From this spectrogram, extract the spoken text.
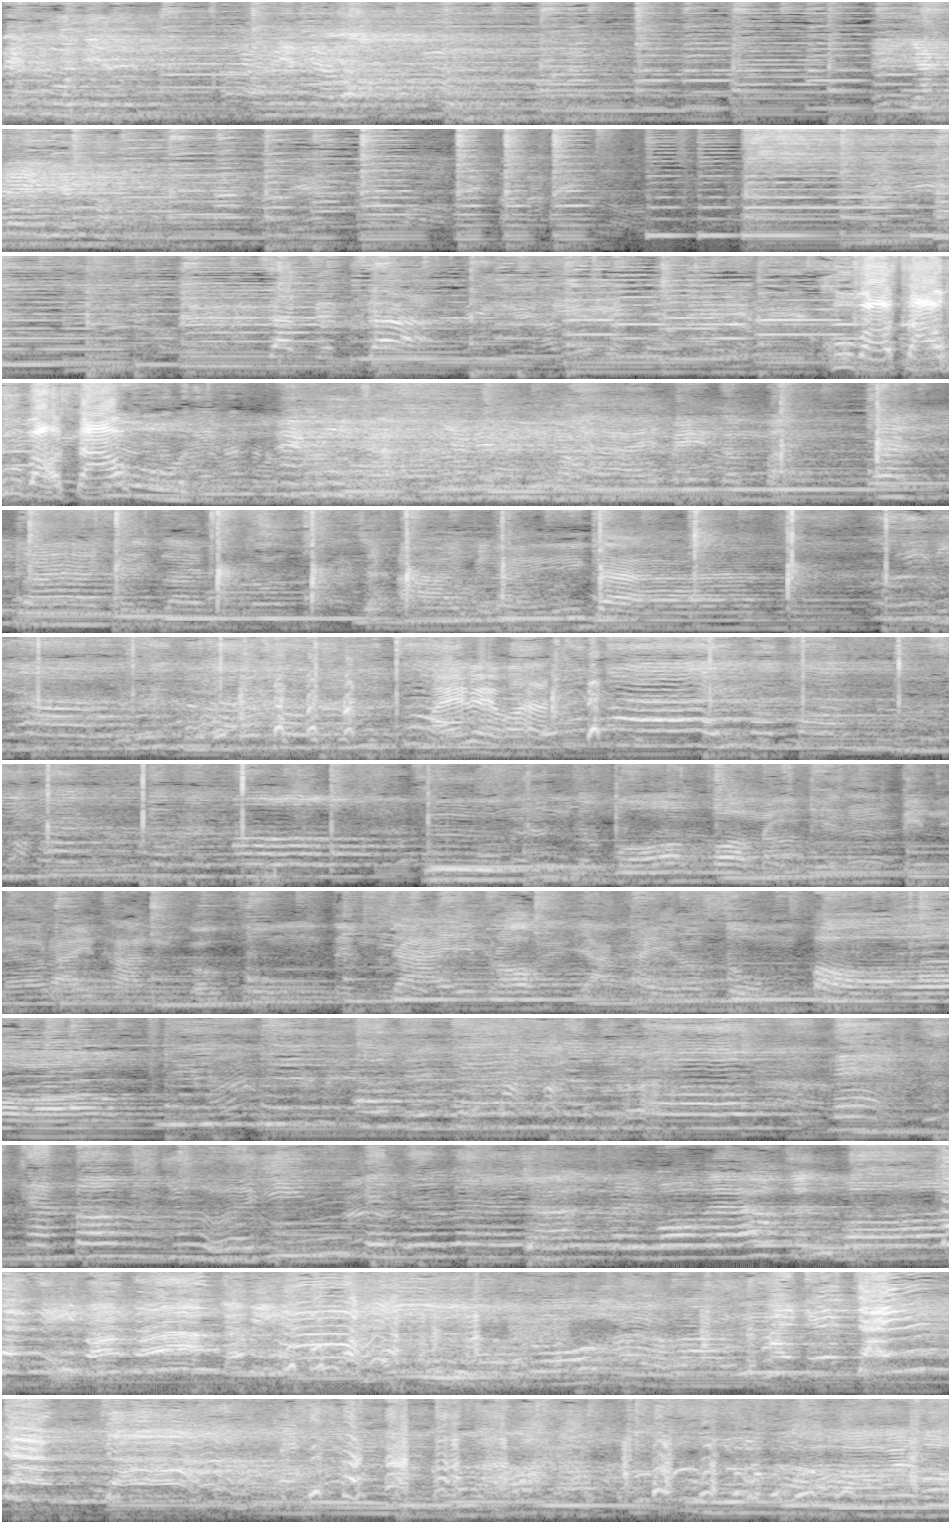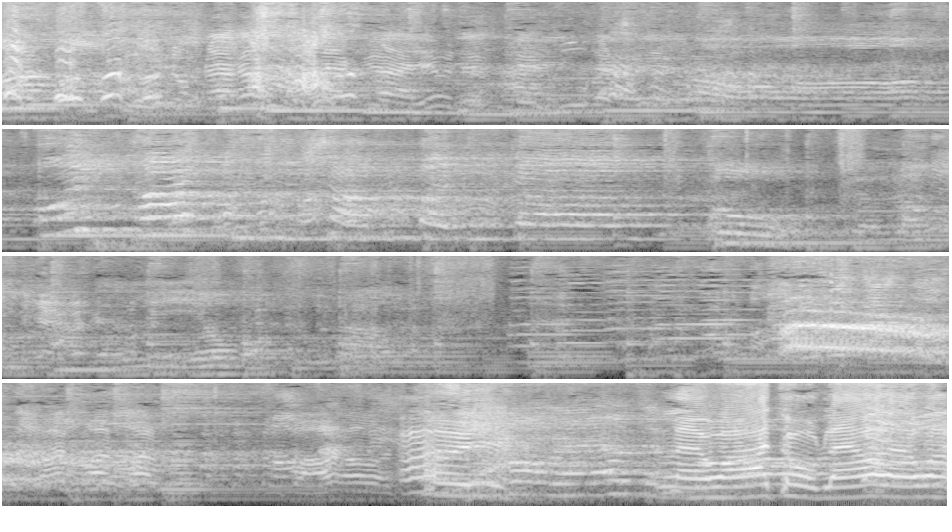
ได้โมเห็นยังเห็นเนี่ยหรอกยังได้ยังหรอจ้าจ้าจ้าคู่บ่าวสาวคู่บ่าวสาวได้คู่ครับยังได้คู่ครับไม่ทำไมฉันมาใกล้ๆจะอายไปไหนกันไปเลยว่า ถึงจะมองก็ไม่เห็นเป็นอะไรท่านก็คงเต็มใจ เพราะอยากให้เราสมปองแม่การมองอยู่ยิ้มเป็นอะไรฉันไม่มองแล้วฉันมองจะมีมองน้องจะมีให้ร้องอะไรให้แกใจดังจ้าโจะลองอยากจะเลี้ยวมองดูเราเอ้ยแล้วจะอะไรวะจบแล้ววะ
